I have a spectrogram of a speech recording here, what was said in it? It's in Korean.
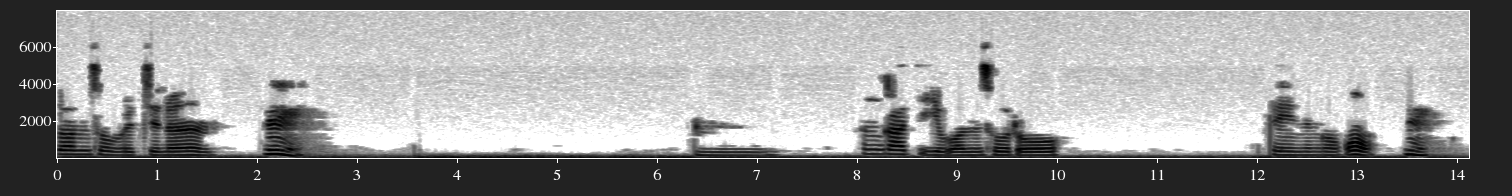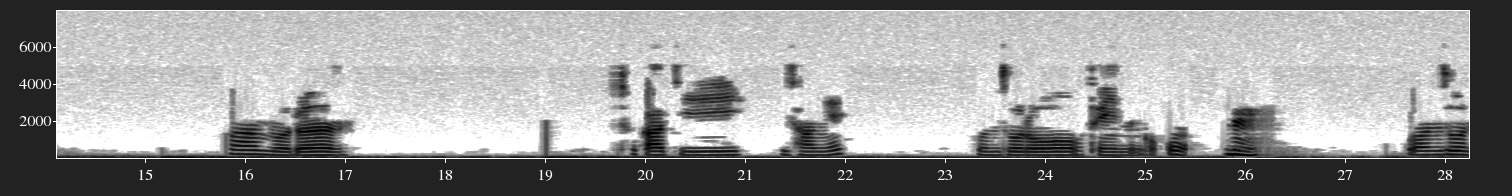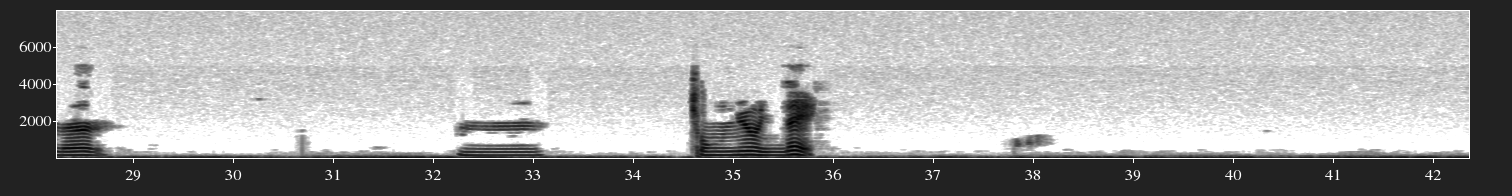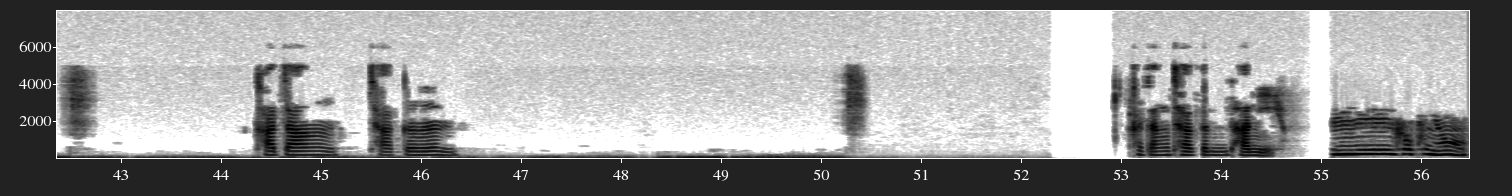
원소 물질은 네. 음, 한 가지 원소로 돼 있는 거고 네. 화합물은 두 가지 이상의 원소로 돼 있는 거고 네. 원소는 음, 종류인데 가장 작은 가장 작은 단위예요. 음, 그렇군요.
